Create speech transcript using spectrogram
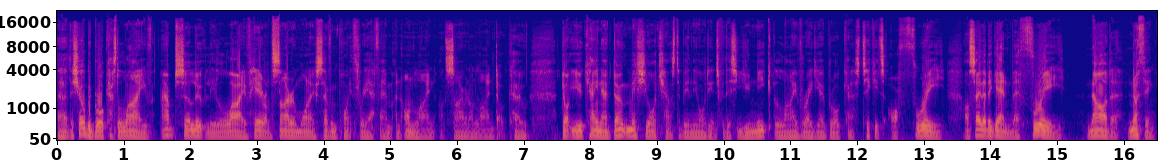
Uh, the show will be broadcast live, absolutely live here on Siren 107.3 FM and online on sirenonline.co.uk. Now, don't miss your chance to be in the audience for this unique live radio broadcast. Tickets are free. I'll say that again, they're free nada, nothing.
